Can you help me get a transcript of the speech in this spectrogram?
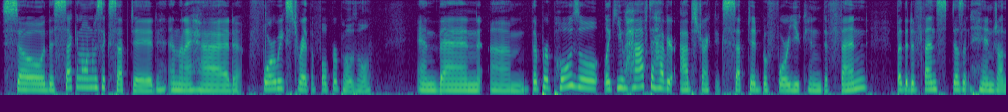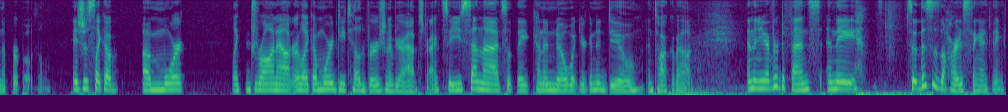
So the second one was accepted, and then I had four weeks to write the full proposal. And then um, the proposal, like you have to have your abstract accepted before you can defend, but the defense doesn't hinge on the proposal. It's just like a, a more like drawn out or like a more detailed version of your abstract. So you send that so that they kind of know what you're going to do and talk about. And then you have your defense and they so this is the hardest thing I think.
